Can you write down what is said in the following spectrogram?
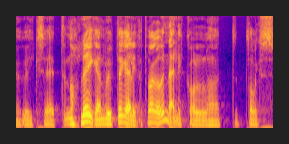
ja kõik see, et noh, Leegion võib tegelikult väga õnnelik olla, et, et oleks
